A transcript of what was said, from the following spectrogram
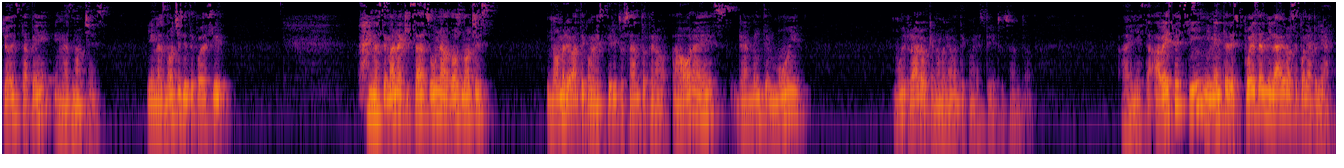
Yo destapé en las noches. Y en las noches yo te puedo decir, en la semana quizás una o dos noches no me levante con el Espíritu Santo, pero ahora es realmente muy Muy raro que no me levante con el Espíritu Santo. Ahí está. A veces sí, mi mente después del milagro se pone a pelear.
